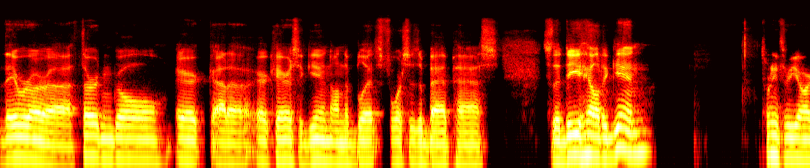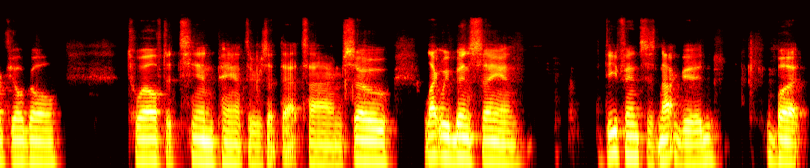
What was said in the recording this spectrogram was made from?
they were uh, third and goal. Erik got a Erik Harris again on the blitz, forces a bad pass. So the D held again, 23 yard field goal, 12 to 10 Panthers at that time. So, like we've been saying, defense is not good, but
